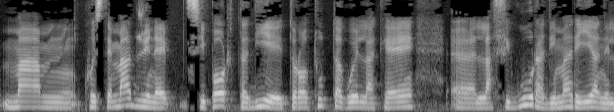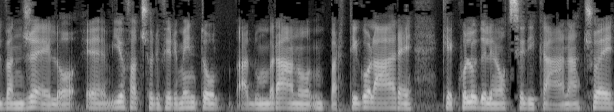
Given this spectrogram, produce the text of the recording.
ma mh, questa immagine si porta dietro tutta quella che è eh, la figura di Maria nel Vangelo. Eh, io faccio riferimento ad un brano in particolare che è quello delle nozze di Cana, cioè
